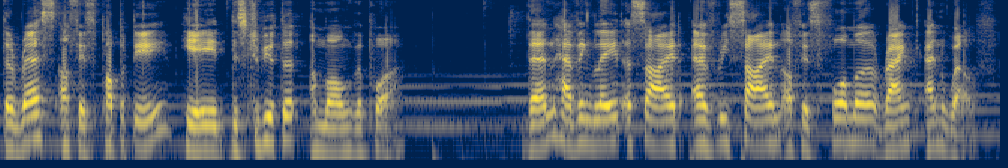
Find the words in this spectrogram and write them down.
The rest of his property he distributed among the poor. Then, having laid aside every sign of his former rank and wealth,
